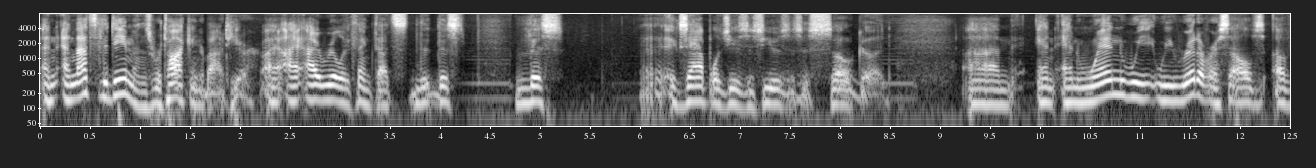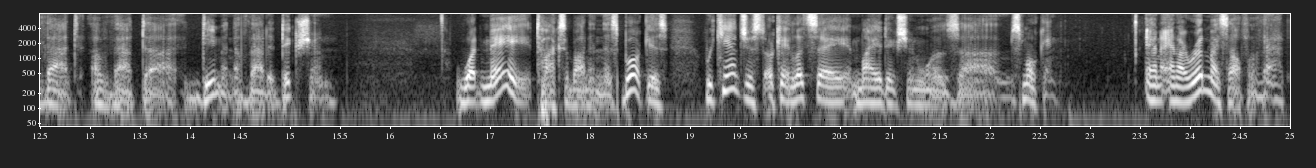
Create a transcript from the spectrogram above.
And, and that's the demons we're talking about here. I, I, I really think that's th- this, this uh, example Jesus uses is so good. Um, and and when we, we rid of ourselves of that of that uh, demon of that addiction, what May talks about in this book is we can't just okay. Let's say my addiction was uh, smoking, and and I rid myself of that.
